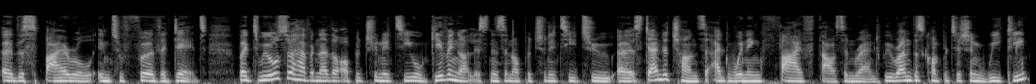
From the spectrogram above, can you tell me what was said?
uh, the spiral into further debt. But we also have another opportunity or giving our listeners an opportunity to uh, stand a chance at winning 5,000 Rand. We run this competition weekly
